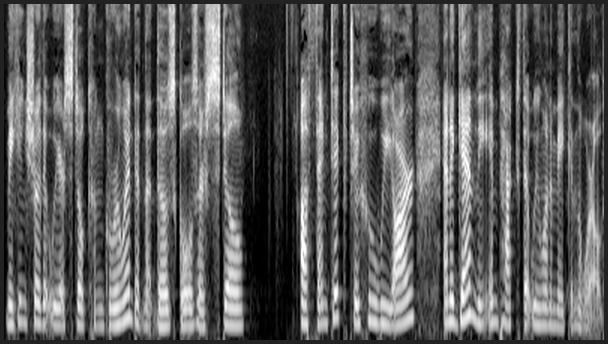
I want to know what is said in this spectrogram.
making sure that we are still congruent and that those goals are still authentic to who we are, and again, the impact that we want to make in the world.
